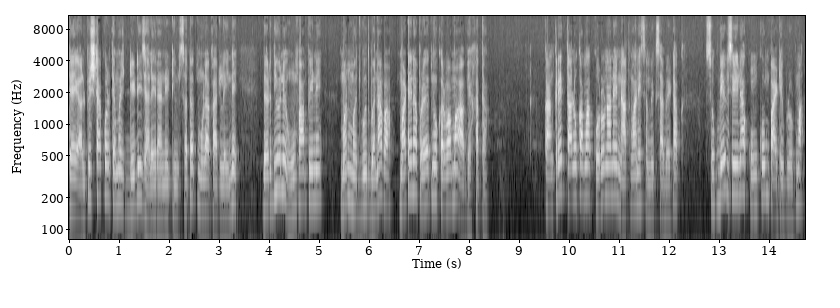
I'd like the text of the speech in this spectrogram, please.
ત્યારે અલ્પેશ ઠાકોર તેમજ ડીડી ઝાલેરાની ટીમ સતત મુલાકાત લઈને દર્દીઓને હૂંફ આપીને મન મજબૂત બનાવવા માટેના પ્રયત્નો કરવામાં આવ્યા હતા. કાંકરેજ તાલુકામાં કોરોનાને નાથવાની સમીક્ષા બેઠક સુખદેવસિંહના કુમકુમ પાર્ટી પ્લોટમાં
